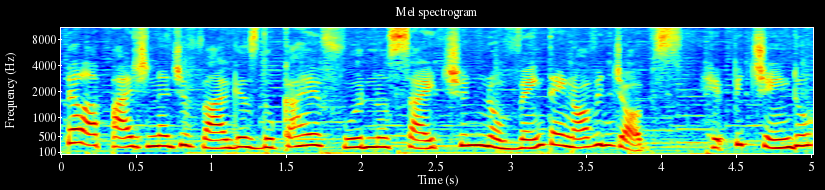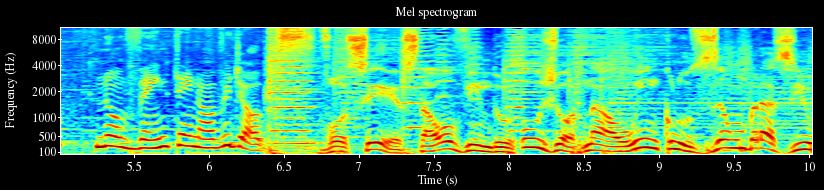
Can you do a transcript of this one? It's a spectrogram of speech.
pela página de vagas do Carrefour no site 99 Jobs. Repetindo, 99 Jobs. Você está ouvindo o Jornal Inclusão Brasil.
